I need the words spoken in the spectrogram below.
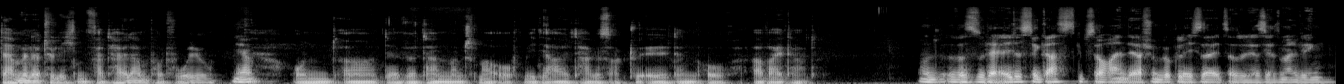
da haben wir natürlich einen Verteiler im Portfolio. Ja. Und äh, der wird dann manchmal auch medial tagesaktuell dann auch erweitert. Und was ist so der älteste Gast? Gibt es auch einen, der schon wirklich seit, also der ist jetzt meinetwegen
